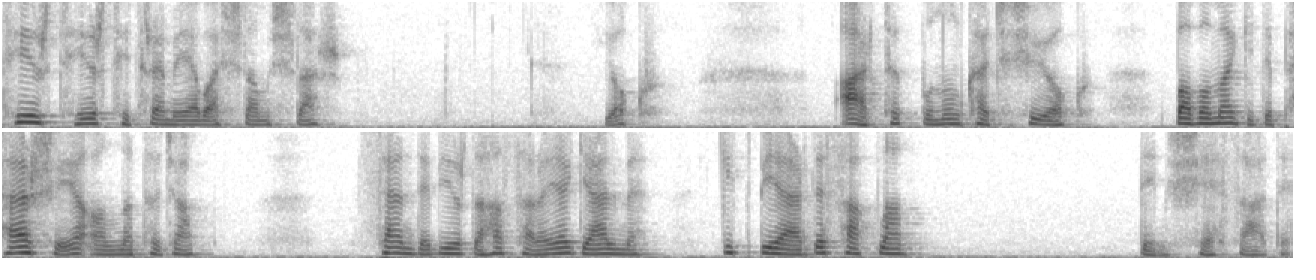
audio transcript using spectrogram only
tir tir titremeye başlamışlar. Yok. Artık bunun kaçışı yok. Babama gidip her şeyi anlatacağım. Sen de bir daha saraya gelme. Git bir yerde saklan." demiş şehzade.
